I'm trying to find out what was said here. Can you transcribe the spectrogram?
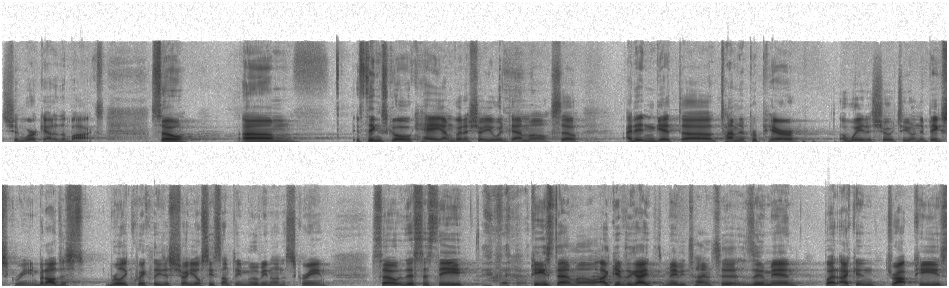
should work out of the box. So um, if things go OK, I'm going to show you a demo. So I didn't get uh, time to prepare a way to show it to you on the big screen, but I'll just really quickly just show you. You'll see something moving on the screen. So this is the peas demo. I'll give the guy maybe time to zoom in, but I can drop peas.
